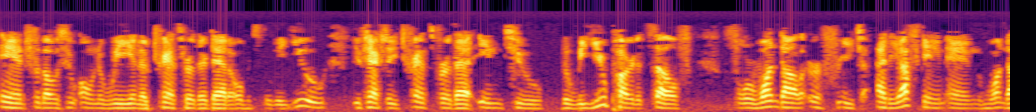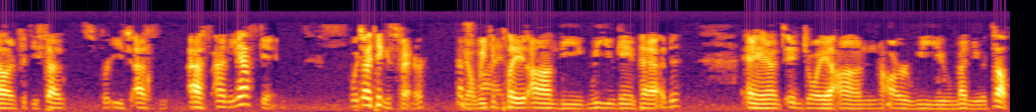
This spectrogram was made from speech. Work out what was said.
and for those who own a Wii and have transferred their data over to the Wii U, you can actually transfer that into the Wii U part itself for one dollar for each NES game and one dollar fifty cents for each S- SNES game, which I think is fair. That's you know, we can play it on the Wii U gamepad and enjoy it on our Wii U menu itself.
